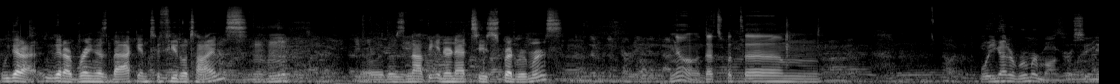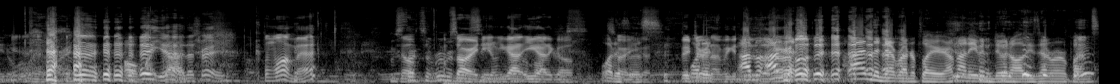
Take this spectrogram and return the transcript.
we gotta we gotta bring us back into feudal times. Mm-hmm. So there's not the internet to spread rumors. No, that's what um. Well, you got a rumor monger, so you need a rumor. Yeah, Oh my yeah God. that's right. Come on, man. Who No, starts a rumor I'm sorry, Dien. You got you got to go. mongers. What is Sorry, you this? Victor What and I, we can I'm, do this I'm on our the, own. I'm the netrunner player. I'm not even doing all these netrunner plans.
